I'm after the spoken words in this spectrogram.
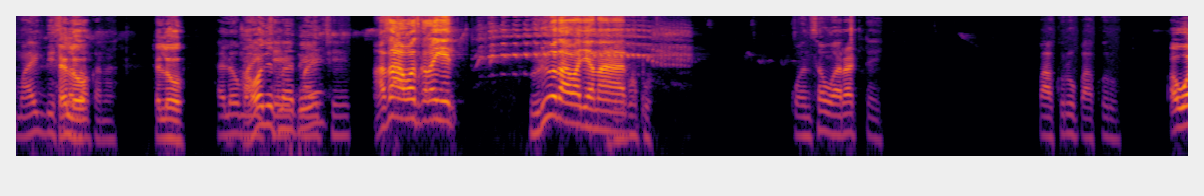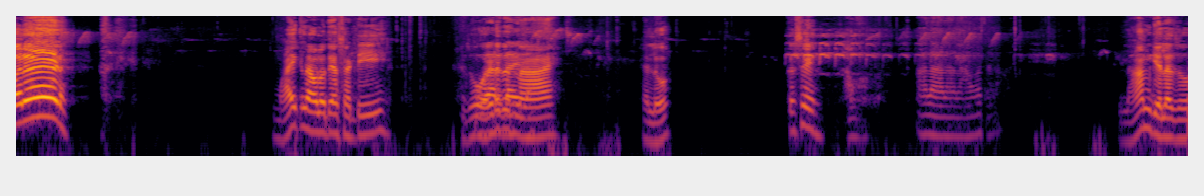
माईक दिसला Hello. लोकांना. हॅलो हॅलो आवाज येत नाही ते? माईक असा आवाज कसा येईल? व्हिडिओत आवाज येणार. कोणचा वराट आहे पाखरू पाखरू. वरड! माईक लावलो त्यासाठी. जो ओरडतच ओरडायला. नाही. हॅलो. कसे आला आला आला आवाज आला. लांब गेला जो.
